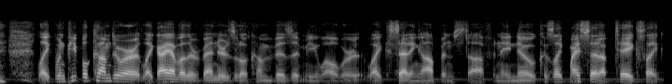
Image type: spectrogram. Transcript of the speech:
like when people come to our, like I have other vendors that'll come visit me while we're like setting up and stuff, and they know because like my setup takes like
